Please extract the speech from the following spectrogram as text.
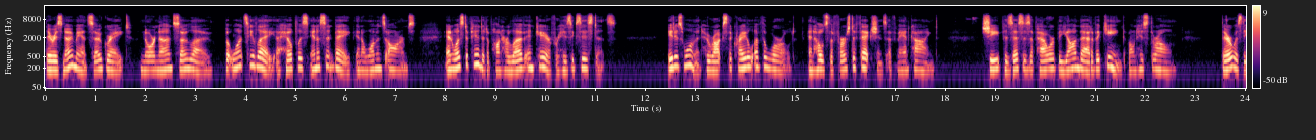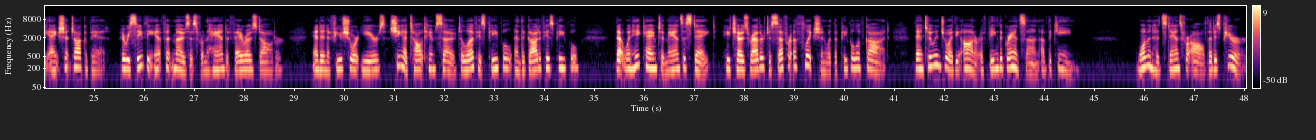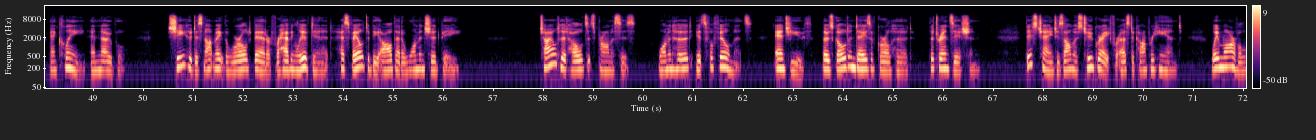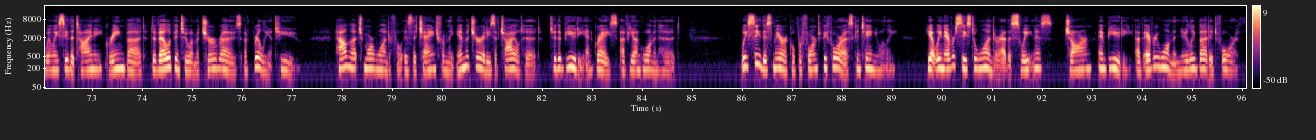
There is no man so great, nor none so low, but once he lay a helpless innocent babe in a woman's arms, and was dependent upon her love and care for his existence. It is woman who rocks the cradle of the world, and holds the first affections of mankind. She possesses a power beyond that of a king on his throne. There was the ancient Jochebed, who received the infant Moses from the hand of Pharaoh's daughter and in a few short years she had taught him so to love his people and the God of his people, that when he came to man's estate he chose rather to suffer affliction with the people of God than to enjoy the honour of being the grandson of the King. Womanhood stands for all that is pure and clean and noble. She who does not make the world better for having lived in it has failed to be all that a woman should be. Childhood holds its promises, womanhood its fulfilments, and youth, those golden days of girlhood, the transition. This change is almost too great for us to comprehend. We marvel when we see the tiny, green bud develop into a mature rose of brilliant hue. How much more wonderful is the change from the immaturities of childhood to the beauty and grace of young womanhood. We see this miracle performed before us continually, yet we never cease to wonder at the sweetness, charm, and beauty of every woman newly budded forth.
